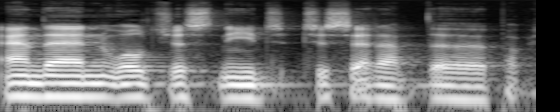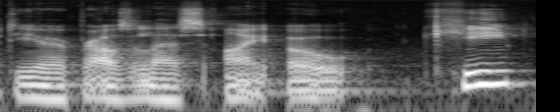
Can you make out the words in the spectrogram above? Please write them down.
And then we'll just need to set up the Puppeteer browserless IO key.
